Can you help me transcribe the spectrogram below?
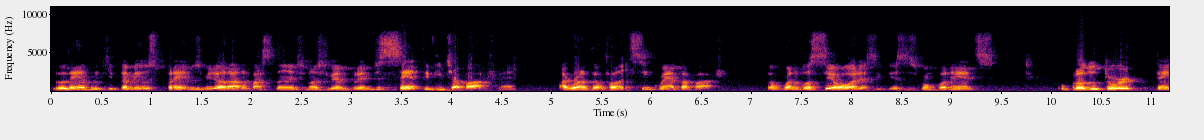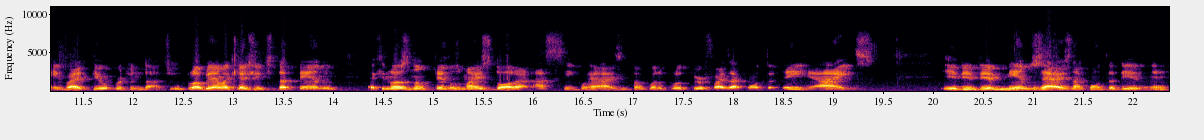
lembro que também os prêmios melhoraram bastante. Nós tivemos prêmio de 120 abaixo, né? Agora estamos falando de 50 abaixo. Então, quando você olha esses componentes, o produtor tem, vai ter oportunidades. O problema que a gente está tendo é que nós não temos mais dólar a cinco reais. Então, quando o produtor faz a conta em reais, ele vê menos reais na conta dele, né?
